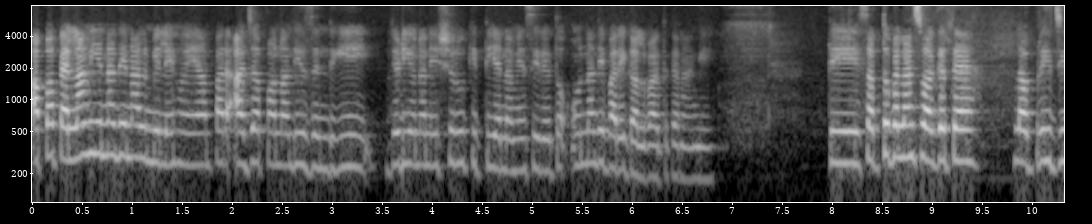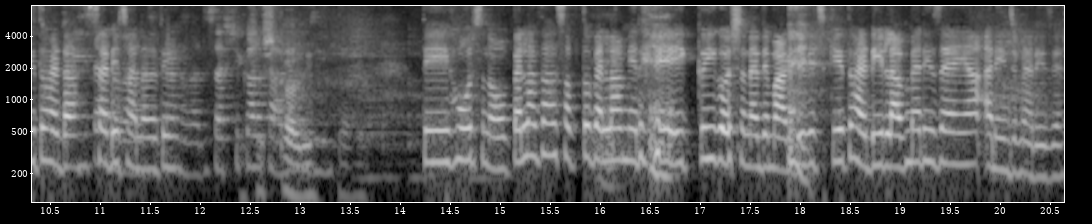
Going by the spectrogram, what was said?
ਆਪਾਂ ਪਹਿਲਾਂ ਵੀ ਇਹਨਾਂ ਦੇ ਨਾਲ ਮਿਲੇ ਹੋਏ ਆ ਪਰ ਅੱਜ ਆਪਾਂ ਉਹਨਾਂ ਦੀ ਜ਼ਿੰਦਗੀ ਜਿਹੜੀ ਉਹਨਾਂ ਨੇ ਸ਼ੁਰੂ ਕੀਤੀ ਹੈ ਨਵੇਂ ਸਿਰੇ ਤੋਂ ਉਹਨਾਂ ਦੇ ਬਾਰੇ ਗੱਲਬਾਤ ਕਰਾਂਗੇ। ਤੇ ਸਭ ਤੋਂ ਪਹਿਲਾਂ ਸਵਾਗਤ ਹੈ ਲਵਪ੍ਰੀਤ ਜੀ ਤੁਹਾਡਾ ਸਾਡੇ ਚੈਨਲ ਤੇ। ਸਤਿ ਸ਼੍ਰੀ ਅਕਾਲ ਸਾਰਿਆਂ ਨੂੰ ਜੀ। ਤੇ ਹੋਰ ਸੁਣਾਓ ਪਹਿਲਾਂ ਤਾਂ ਸਭ ਤੋਂ ਪਹਿਲਾਂ ਮੇਰੇ ਇੱਕ ਹੀ ਕੁਐਸਚਨ ਹੈ ਦਿਮਾਗ ਦੇ ਵਿੱਚ ਕਿ ਤੁਹਾਡੀ ਲਵ ਮੈਰਿਜ ਹੈ ਜਾਂ ਅਰੇਂਜ ਮੈਰਿਜ ਹੈ?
